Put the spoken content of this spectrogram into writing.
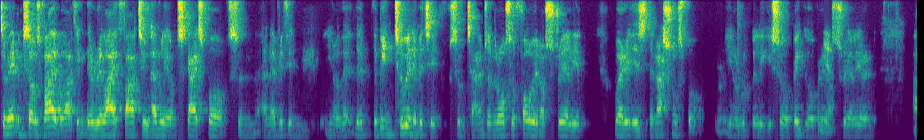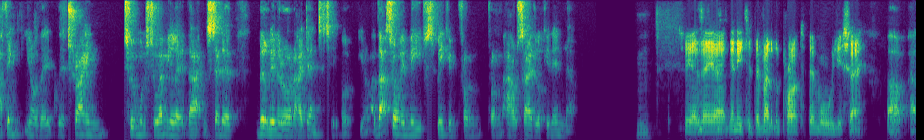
to make themselves viable. I think they rely far too heavily on Sky Sports and, and everything. You know, they, they've been too innovative sometimes, and they're also following Australia, where it is the national sport. You know, rugby league is so big over in Australia, and I think you know they they're trying too much to emulate that instead of building their own identity. But you know, that's only me speaking from from outside looking in now. Mm. So yeah, they uh, they need to develop the product a bit more. Would you say? Uh, uh,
